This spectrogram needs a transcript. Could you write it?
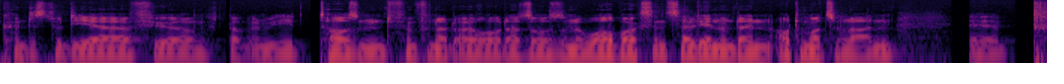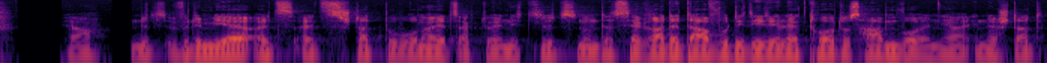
könntest du dir für, ich glaube, irgendwie 1500 Euro oder so so eine Wallbox installieren, um dein Auto mal zu laden. Äh, pff, ja, würde mir als, als Stadtbewohner jetzt aktuell nichts nützen. Und das ist ja gerade da, wo die die Elektroautos haben wollen, ja, in der Stadt.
